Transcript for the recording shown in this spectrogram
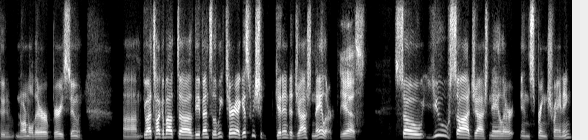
to normal there very soon. Um, you want to talk about uh, the events of the week, Terry? I guess we should get into Josh Naylor. Yes. So you saw Josh Naylor in spring training,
